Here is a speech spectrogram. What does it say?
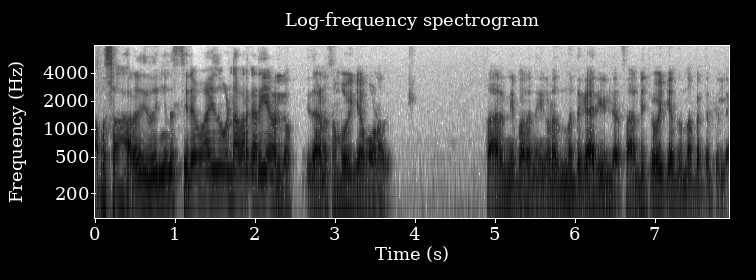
അപ്പോൾ സാറ് ഇതിങ്ങനെ സ്ഥിരമായതുകൊണ്ട് അവർക്കറിയാമല്ലോ ഇതാണ് സംഭവിക്കാൻ പോണത്. സാറിനി പറഞ്ഞ് ഇവിടെ നിന്നിട്ട് കാര്യമില്ല. സാറിന്റെ ചോദിക്കാൻ നിന്നാൽ പറ്റത്തില്ല.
